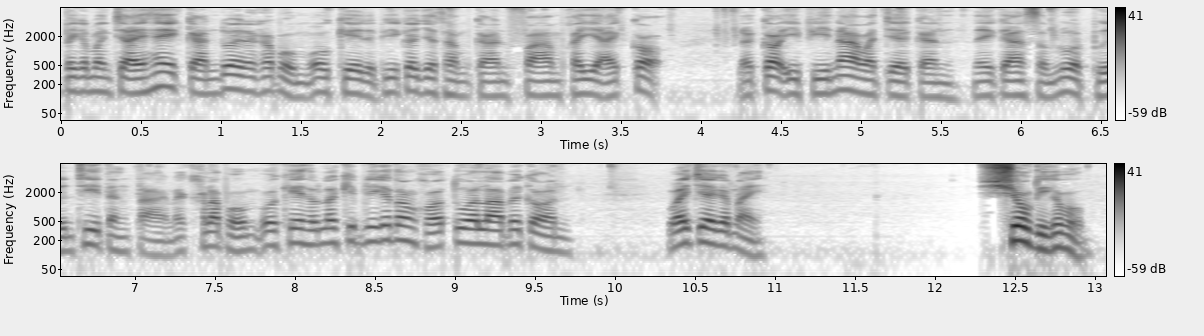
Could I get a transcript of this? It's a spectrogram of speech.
เป็นกำลังใจให้กันด้วยนะครับผม โอเค เดี๋ยวพี่ก็จะทำการฟาร์มขยายเกาะ แล้วก็อีพีหน้ามาเจอกันในการสำรวจพื้นที่ต่างๆนะครับผม โอเคสำหรับคลิปนี้ก็ต้องขอตัวลาไปก่อน ไว้เจอกันใหม่ โชคดีครับผม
